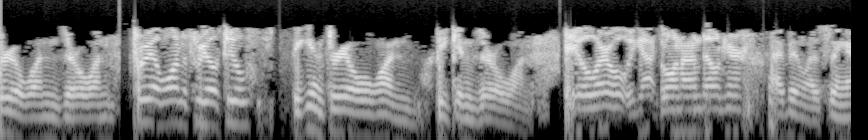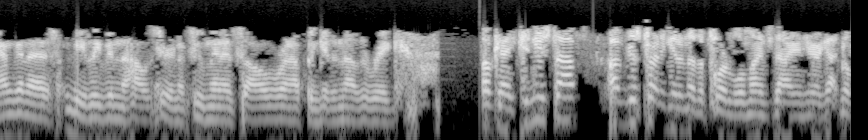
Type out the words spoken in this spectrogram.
301, 01. 301 to 302. Beacon 301, Beacon 01. Are you aware what we got going on down here? I've been listening. I'm gonna be leaving the house here in a few minutes. I'll run up and get another rig. Okay, can you stop? I'm just trying to get another portable. Mine's dying here. I got no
